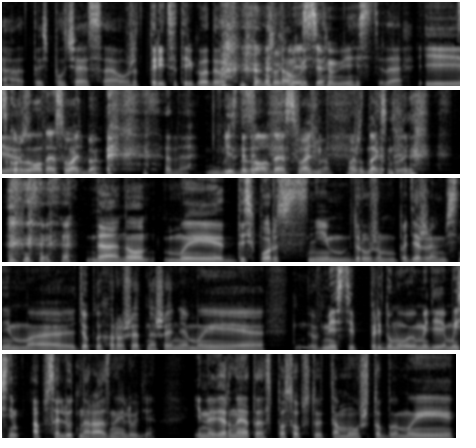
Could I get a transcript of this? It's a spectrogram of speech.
А, то есть, получается, уже 33 года вместе. вместе, да. И... Скоро золотая свадьба. да. Бизнес золотая свадьба, можно так сказать. Да, но мы до сих пор с ним дружим, поддерживаем с ним э, теплые, хорошие отношения. Мы вместе придумываем идеи. Мы с ним абсолютно разные люди. И, наверное, это способствует тому, чтобы мы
